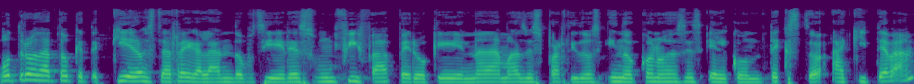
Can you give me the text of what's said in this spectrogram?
otro dato que te quiero estar regalando si eres un FIFA, pero que nada más ves partidos y no conoces el contexto, aquí te va.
